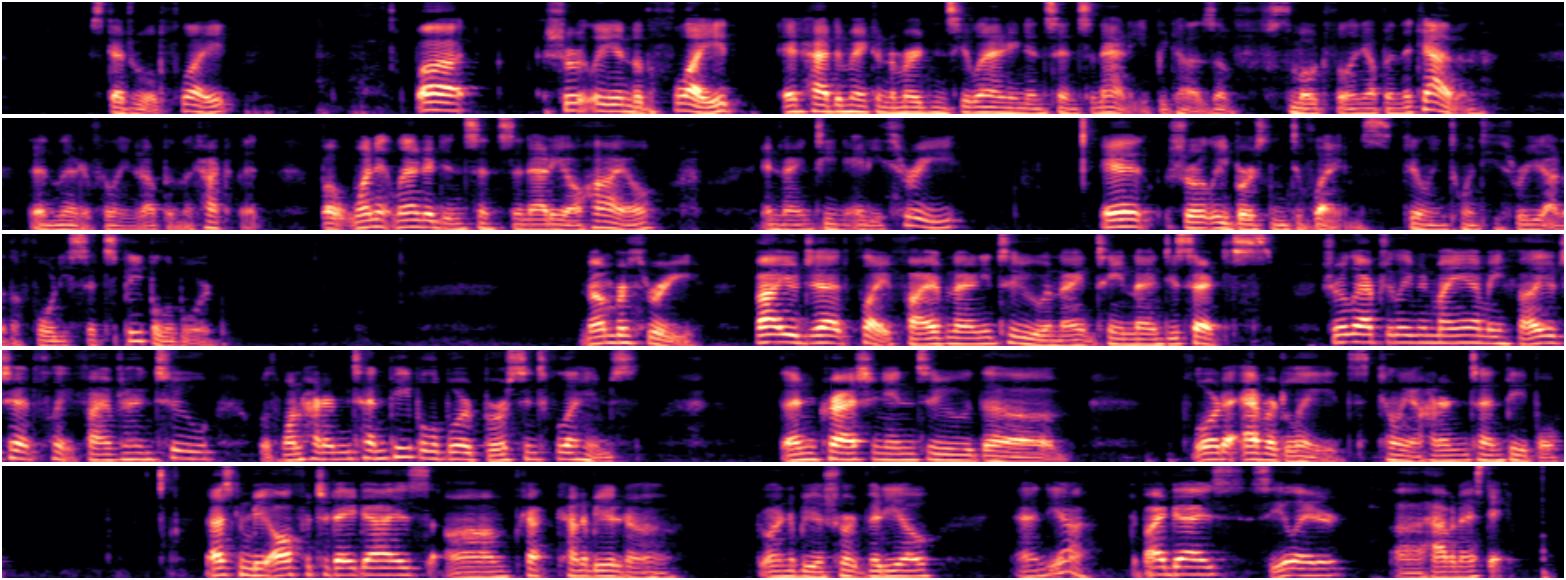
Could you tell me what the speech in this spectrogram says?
scheduled flight, but shortly into the flight, it had to make an emergency landing in Cincinnati because of smoke filling up in the cabin, then later filling it up in the cockpit. But when it landed in Cincinnati, Ohio, in 1983, it shortly burst into flames, killing 23 out of the 46 people aboard. Number 3. ValueJet Flight 592 in 1996. Shortly after leaving Miami, ValueJet Flight 592, with 110 people aboard, burst into flames then crashing into the Florida Everglades, killing 110 people. That's going to be all for today, guys. Um, kind of be a, going to be a short video. And yeah, goodbye, guys. See you later. Uh, have a nice day.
